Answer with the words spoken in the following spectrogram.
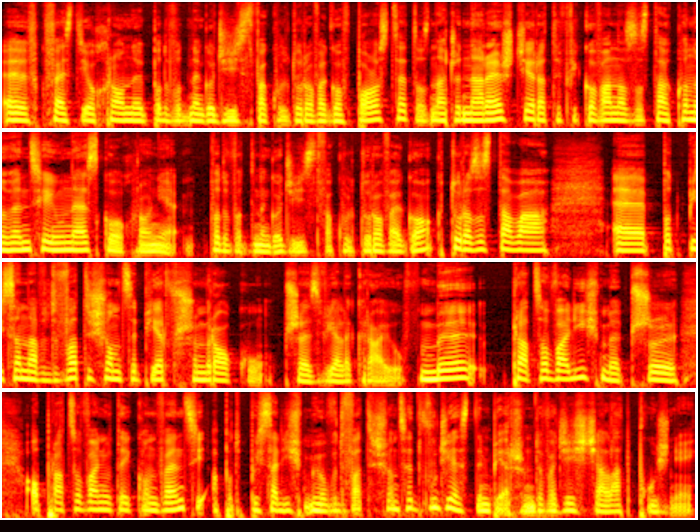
e, w kwestii ochrony podwodnego dziedzictwa kulturowego w Polsce, to znaczy nareszcie ratyfikowana została konwencja UNESCO o ochronie podwodnego dziedzictwa kulturowego, która została e, podpisana w 2001 roku przez wiele krajów. My pracowaliśmy przy opracowaniu tej konwencji, a podpisaliśmy ją w 2021, 20 lat później.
